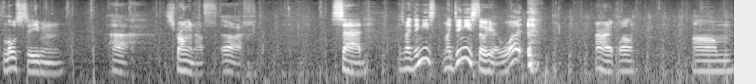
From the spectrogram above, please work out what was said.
close to even, uh, strong enough. Ugh. Sad. Is my dinghy, my dinghy still here? What? Alright, well, um,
